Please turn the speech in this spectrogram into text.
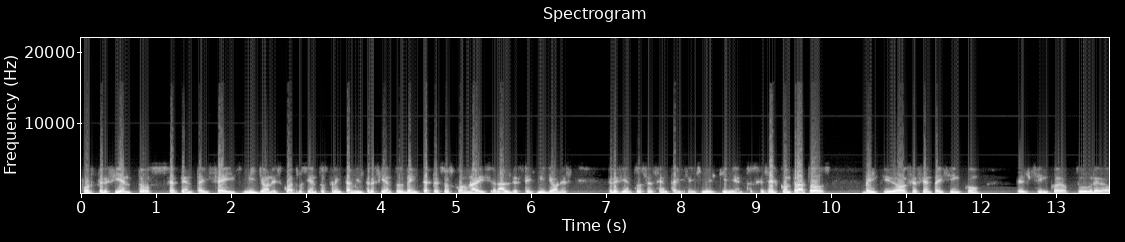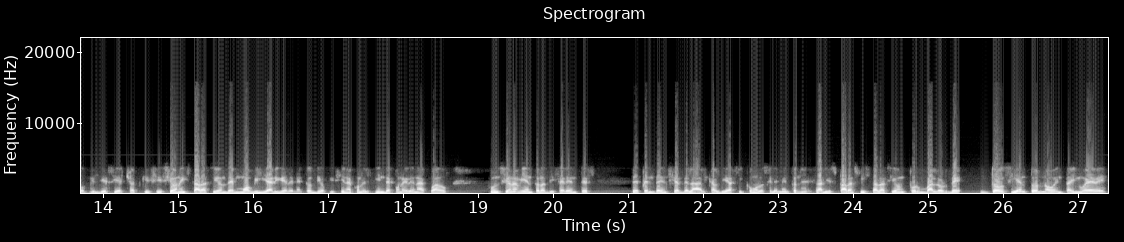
por 376 millones 430 mil 320 pesos con un adicional de 6 millones 366 mil 500. Es el contrato 2265 del 5 de octubre de 2018. Adquisición e instalación de mobiliario y elementos de oficina con el fin de poner en adecuado funcionamiento las diferentes dependencias de la alcaldía, así como los elementos necesarios para su instalación por un valor de 299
